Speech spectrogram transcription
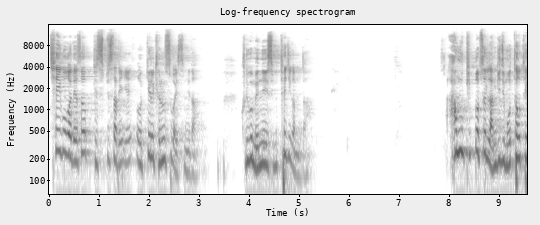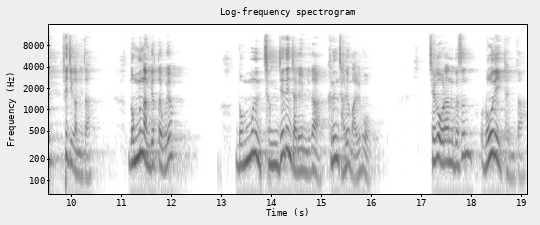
최고가 돼서 비슷비슷하게 어깨를 겨눌 수가 있습니다. 그리고 몇 년 있으면 퇴직합니다. 아무 비법서를 남기지 못하고 퇴직합니다. 논문 남겼다고요? 논문은 정제된 자료입니다. 그런 자료 말고 제가 원하는 것은 raw 데이터입니다.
